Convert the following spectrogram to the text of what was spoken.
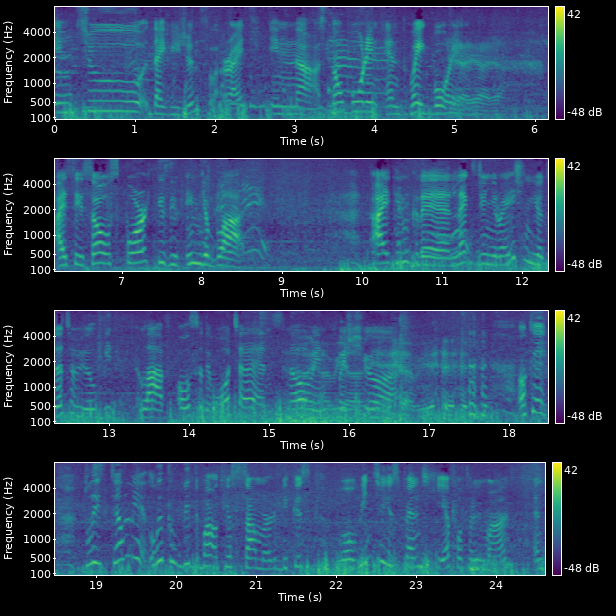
in two divisions, right? In uh, snowboarding and wakeboarding. Yeah, yeah, yeah. I see. So sport is in your blood. I think the next generation, your daughter will be love also the water and snowing Uh, for are- sure. Yeah. Okay, please tell me a little bit about your summer because well, winter you spent here for three months, and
